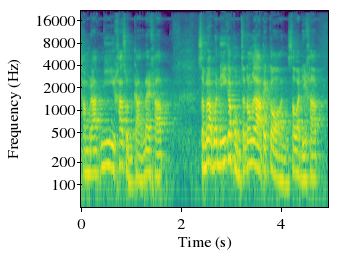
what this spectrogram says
ชำระหนี้ค่าส่วนกลางได้ครับสำหรับวันนี้ก็ผมจะต้องลาไปก่อน สวัสดีครับ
